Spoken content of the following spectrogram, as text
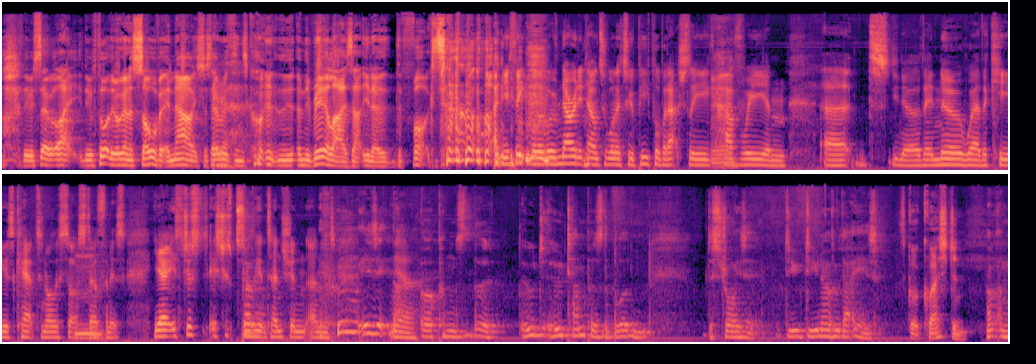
They were so like they thought they were going to solve it, and now it's just everything's going, and they, and they realise that you know the fucked. And you think, well, we've narrowed it down to one or two people, but actually, Yeah. have we? And Uh, you know, they know where the key is kept and all this sort of stuff, and it's yeah, it's just it's just So- brilliant tension and Who is it that Yeah. opens the who who tampers the blood and destroys it? Do you do you know who that is? It's a good question. I'm, I'm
